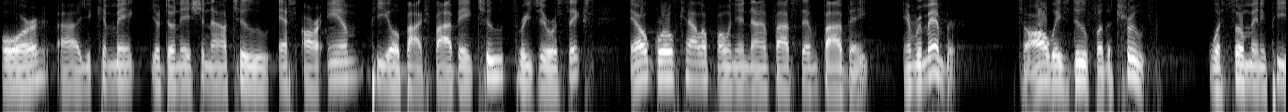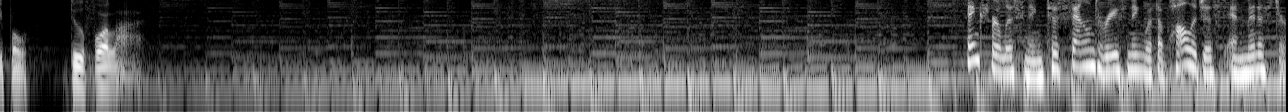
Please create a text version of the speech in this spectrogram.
or uh, you can make your donation now to SRM, P.O. Box 582 306, Elk Grove, California 95758. And remember to always do for the truth what so many people do for a lie. Thanks for listening to Sound Reasoning with apologist and minister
